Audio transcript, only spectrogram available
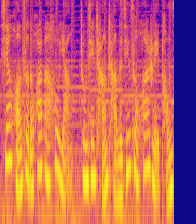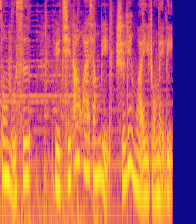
鲜黄色的花瓣后仰，中间长长的金色花蕊蓬松如丝，与其他花相比是另外一种美丽。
